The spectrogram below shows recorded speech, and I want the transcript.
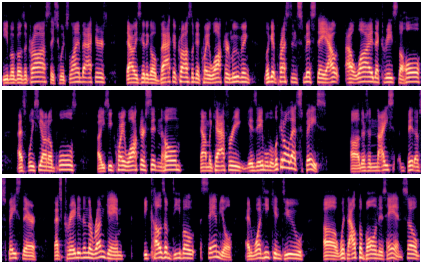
Deebo goes across. They switch linebackers. Now he's going to go back across. Look at Quay Walker moving. Look at Preston Smith stay out out wide. That creates the hole as Feliciano pulls. Uh, you see Quay Walker sitting home. Now McCaffrey is able to look at all that space. Uh, there's a nice bit of space there that's created in the run game because of Deebo Samuel and what he can do uh, without the ball in his hand. So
